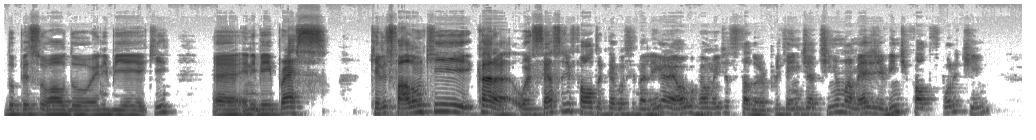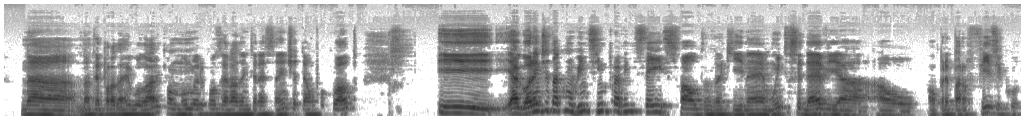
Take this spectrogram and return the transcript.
do pessoal do NBA aqui, é, NBA Press, que eles falam que, cara, o excesso de falta que tem acontecido na liga é algo realmente assustador, porque a gente já tinha uma média de 20 faltas por time na, na temporada regular, que é um número considerado interessante, até um pouco alto, e, e agora a gente está com 25 para 26 faltas aqui, né? Muito se deve a, ao, ao preparo físico,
